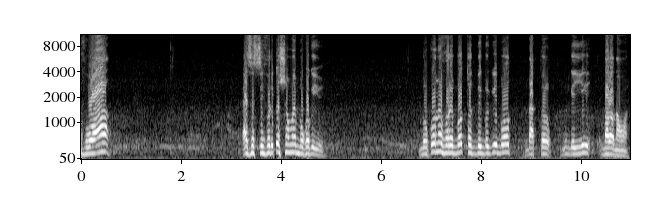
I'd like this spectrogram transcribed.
হওয়া এসএসসি পরীক্ষার সময় মুখকি দোকানে পরে বহুত তদবির বকি বহুত ডাক্তার গিয়ে ভালো না হয়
